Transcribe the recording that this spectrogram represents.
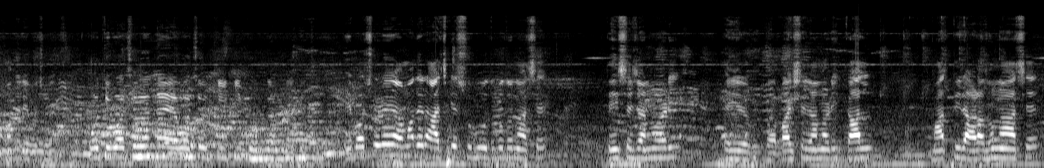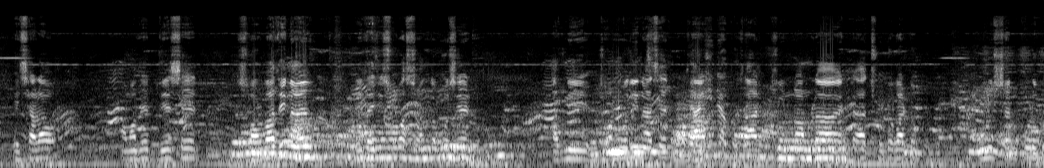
আমাদের এবছর প্রতি বছরের না এবছর কী কী প্রোগ্রাম এবছরে আমাদের আজকে শুভ উদ্বোধন আছে তেইশে জানুয়ারি এই বাইশে জানুয়ারি কাল মাতৃর আরাধনা আছে। এছাড়াও আমাদের দেশের সর্বাধিনায়ক নেতাজি সুভাষচন্দ্র বোসের আপনি জন্মদিন আছেন যার জন্য আমরা একটা ছোটোখাটো অনুষ্ঠান করব।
